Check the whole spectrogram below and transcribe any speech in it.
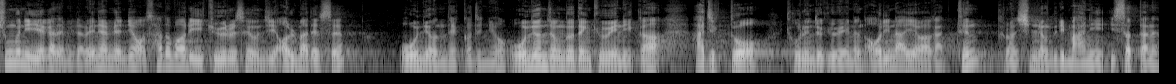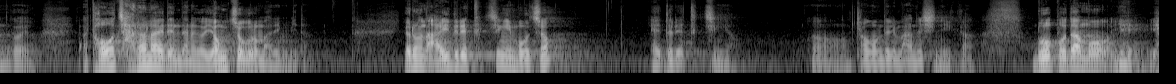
충분히 이해가 됩니다. 왜냐하면요, 사도 바울이 이 교회를 세운 지 얼마 됐어요? 5년 됐거든요. 5년 정도 된 교회니까 아직도 고린도 교회는 어린아이와 같은 그런 심령들이 많이 있었다는 거예요. 더 자라나야 된다는 거예요. 영적으로 말입니다. 여러분, 아이들의 특징이 뭐죠? 애들의 특징이요. 어, 경험들이 많으시니까. 무엇보다 뭐, 예, 예.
